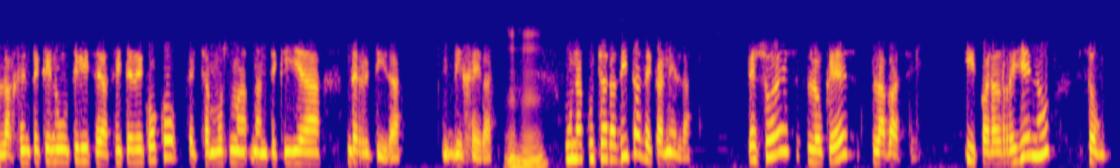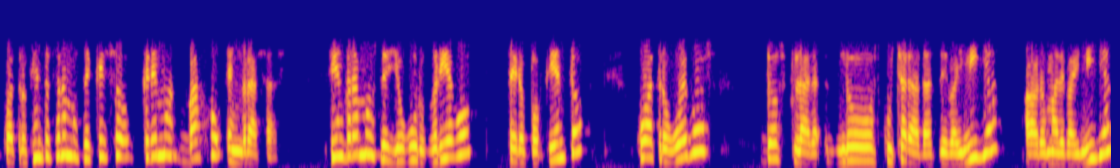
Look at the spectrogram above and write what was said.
la gente que no utilice aceite de coco, echamos ma- mantequilla derretida. ligeras. Una cucharadita de canela. Eso es lo que es la base. Y para el relleno son 400 gramos de queso crema bajo en grasas, 100 gramos de yogur griego 0%, 4 huevos, 2, dos cucharadas de vainilla, aroma de vainilla,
